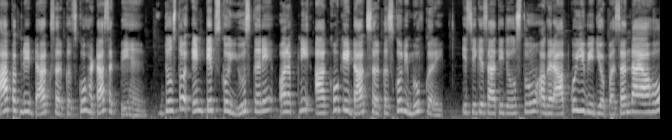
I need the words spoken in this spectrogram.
आप अपने डार्क सर्कल्स को हटा सकते हैं। दोस्तों, इन टिप्स को यूज़ करें और अपनी आँखों के डार्क सर्कल्स को रिमूव करें। इसी के साथ ही दोस्तों, अगर आपको ये वीडियो पसंद आया हो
